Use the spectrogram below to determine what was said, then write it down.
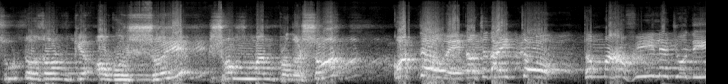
ছোট জনকে অবশ্যই সম্মান প্রদর্শন করতে হবে। এটা হচ্ছে দায়িত্ব। তো মাহফিলে যদি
